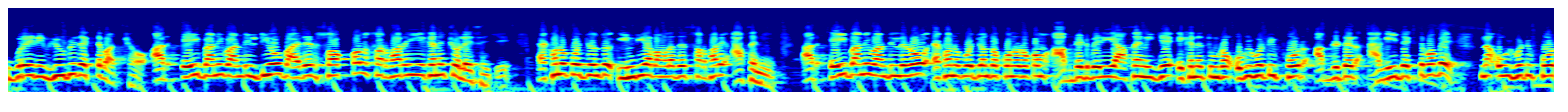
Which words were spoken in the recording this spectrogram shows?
উপরে রিভিউটি দেখতে পাচ্ছ। আর এই বানি বান্ডিলটিও বাইরের সকল সার্ভারেই এখানে চলে এসেছে। এখনও পর্যন্ত ইন্ডিয়া বাংলাদেশ সার্ভারে আসেনি। আর এই বানি বান্ডিলেরও এখনও পর্যন্ত কোনো রকম আপডেট বেরিয়ে আসেনি যে এখানে তোমরা অভিভূতি ফোর আপডেটের আগেই দেখতে পাবে, না অভিভূতি ফোর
